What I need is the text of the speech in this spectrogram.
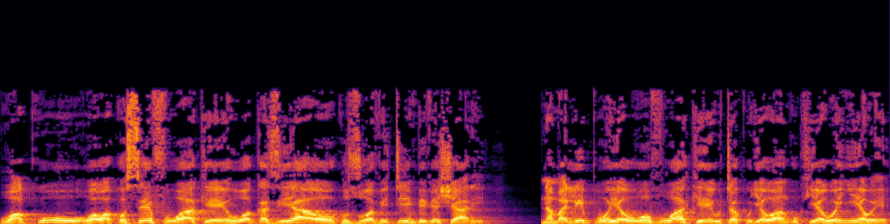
Wakuu wa wakosefu wake huwa kazi yao kuzua vitimbi vya shari na malipo ya uovu wake utakuja waangukia wenyewe,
